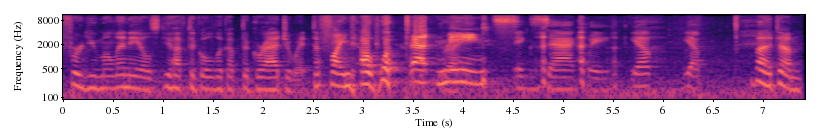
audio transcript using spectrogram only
for you millennials, you have to go look up the graduate to find out what that means. Exactly. yep. Yep. But um,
